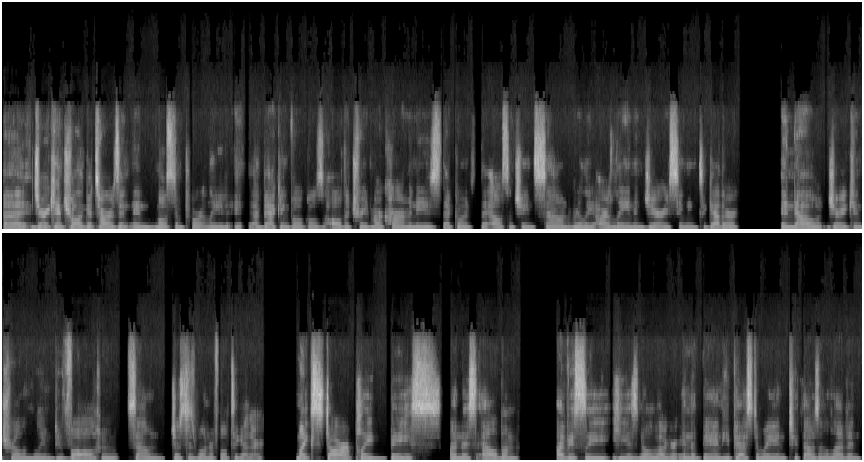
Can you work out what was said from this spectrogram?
Uh, Jerry Cantrell on guitars, and, and most importantly, backing vocals, all the trademark harmonies that go into the Alice in Chains sound really are Lane and Jerry singing together. And now Jerry Cantrell and William Duvall, who sound just as wonderful together. Mike Starr played bass on this album. Obviously, he is no longer in the band. He passed away in 2011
